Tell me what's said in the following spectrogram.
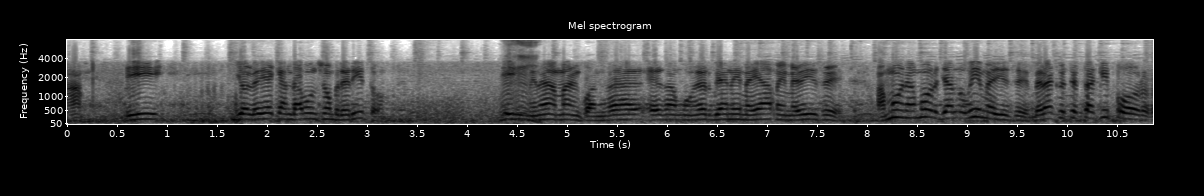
Ah, Y yo le dije que andaba un sombrerito. Y mira, man, cuando esa, esa mujer viene y me llama y me dice, amor, amor, ya lo vi, me dice, ¿verdad que usted está aquí por,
